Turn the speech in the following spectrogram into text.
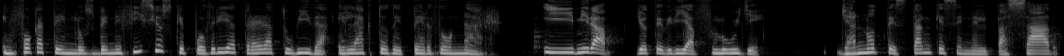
enfócate en los beneficios que podría traer a tu vida el acto de perdonar. Y mira, yo te diría, fluye, ya no te estanques en el pasado.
